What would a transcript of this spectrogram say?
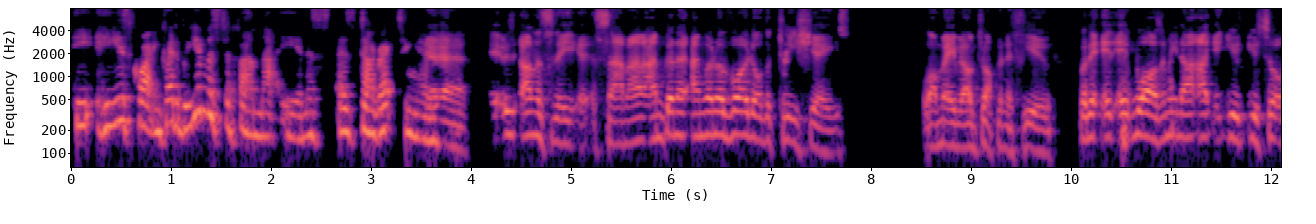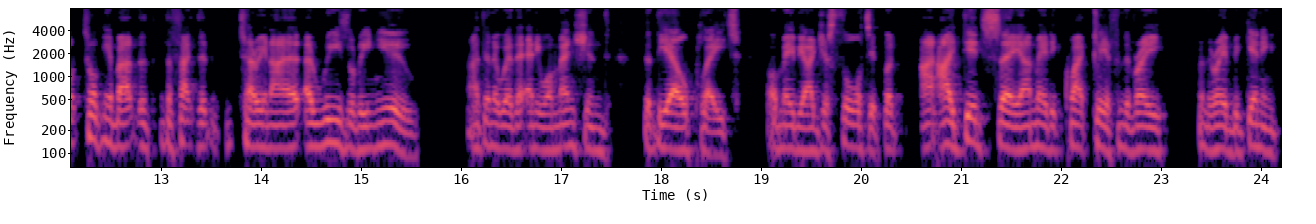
he, he is quite incredible. You must have found that, Ian, as, as directing him. Yeah, it was honestly, uh, Sam. I, am gonna I'm gonna avoid all the cliches. Well, maybe I'll drop in a few, but it, it, it was. I mean, I, I, you you saw talking about the the fact that Terry and I are reasonably new. I don't know whether anyone mentioned that the L plate, or maybe I just thought it, but I, I did say I made it quite clear from the very from the very beginning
